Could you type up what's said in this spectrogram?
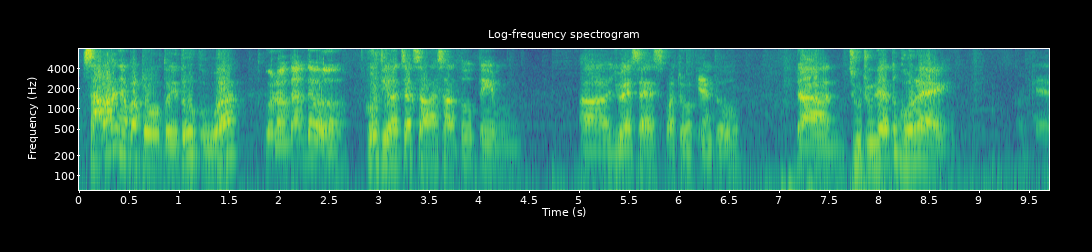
salahnya pada waktu itu gua Gue nonton tuh. gue diajak salah satu tim uh, USS pada waktu Ya. itu dan judulnya tuh goreng Oke.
